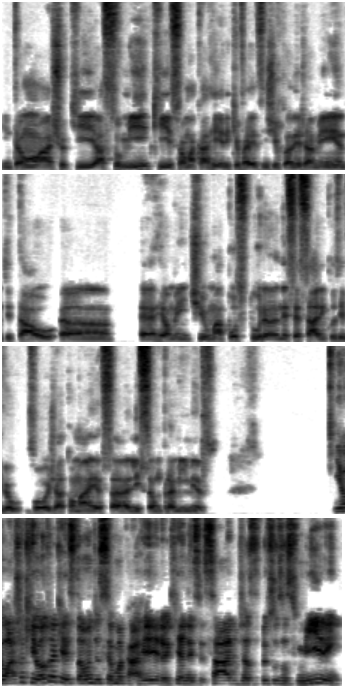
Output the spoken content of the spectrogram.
Então, eu acho que assumir que isso é uma carreira que vai exigir planejamento e tal, uh, é realmente uma postura necessária. Inclusive, eu vou já tomar essa lição para mim mesmo. E eu acho que outra questão de ser uma carreira que é necessário de as pessoas assumirem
